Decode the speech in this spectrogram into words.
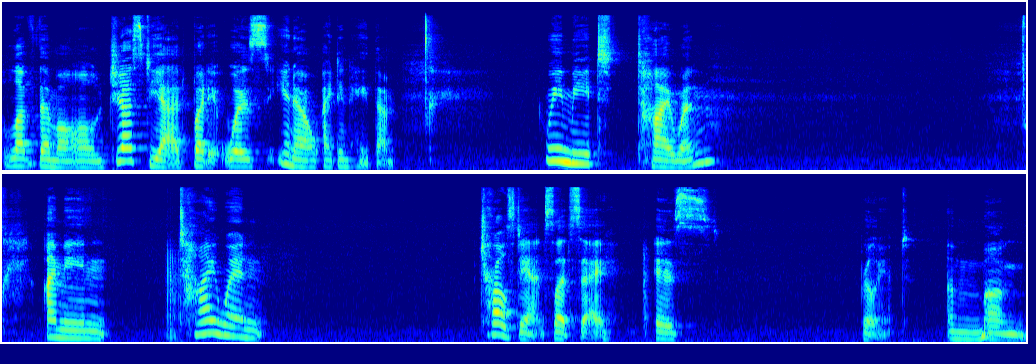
love them all just yet, but it was, you know, I didn't hate them. We meet Tywin, I mean, Tywin, Charles Dance, let's say, is brilliant. Among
